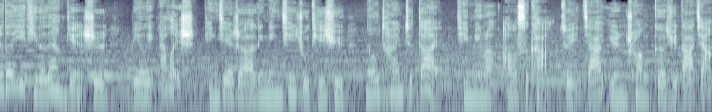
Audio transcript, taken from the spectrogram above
值得一提的亮点是，Billie Eilish 凭借着《零零七》主题曲《No Time to Die》提名了奥斯卡最佳原创歌曲大奖。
